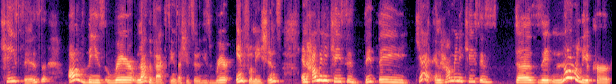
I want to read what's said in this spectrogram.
cases of these rare, not the vaccines, I should say, these rare inflammations, and how many cases did they get, and how many cases does it normally occur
